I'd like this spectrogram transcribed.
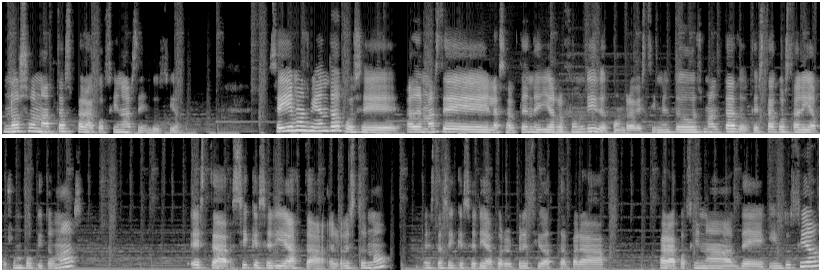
no son aptas para cocinas de inducción. Seguimos viendo, pues eh, además de la sartén de hierro fundido con revestimiento esmaltado, que esta costaría pues un poquito más. Esta sí que sería apta, el resto no. Esta sí que sería por el precio apta para, para cocina de inducción.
